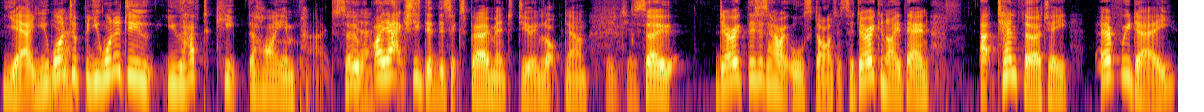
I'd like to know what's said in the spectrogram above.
yeah, you want Yeah. to, but you want to do. You have to keep the high impact. So Yeah. I actually did this experiment during lockdown. Did you? So Derek, this is how it all started. So Derek and I then, at ten thirty every day,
